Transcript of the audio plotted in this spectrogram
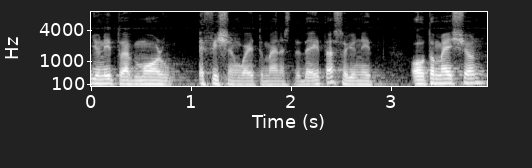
you need to have more efficient way to manage the data, so you need automation.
